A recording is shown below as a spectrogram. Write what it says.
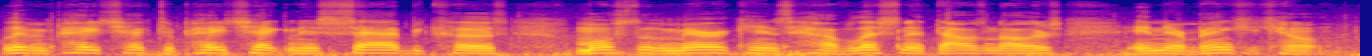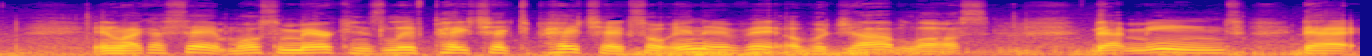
living paycheck to paycheck and it's sad because most of Americans have less than a thousand dollars in their bank account and like I said, most Americans live paycheck to paycheck. So in the event of a job loss, that means that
